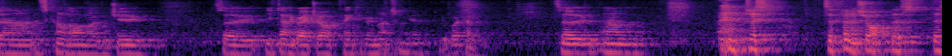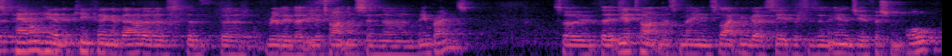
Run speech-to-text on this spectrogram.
uh, it's kind of long overdue. So you've done a great job. Thank you very much, Ingo. You're welcome. So um, just to finish off this, this panel here, the key thing about it is the, the really the air tightness in the membranes. So the air tightness means, like Ingo said, this is an energy efficient wall.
